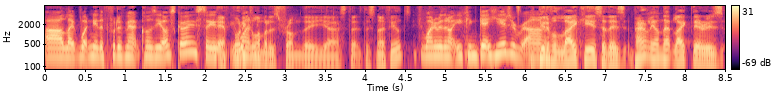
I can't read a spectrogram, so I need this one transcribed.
uh, like what, near the foot of Mount Kosciuszko. So if yeah, 40 kilometres from the, uh, the snowfields. if you wonder whether or not you can get here to, uh, Beautiful lake here. So there's apparently on that lake there is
